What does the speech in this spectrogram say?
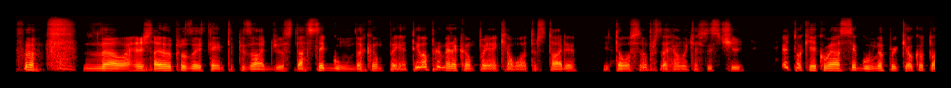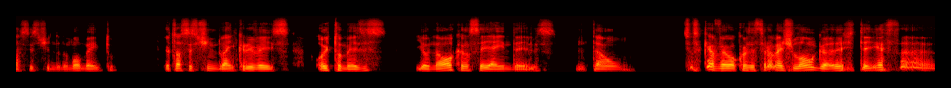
Não, a gente tá indo pros 80 episódios da segunda campanha. Tem uma primeira campanha, que é uma outra história, então você não precisa realmente assistir. Eu tô aqui recomendando a segunda, porque é o que eu tô assistindo no momento. Eu tô assistindo há incríveis oito meses, E eu não alcancei ainda eles. Então, se você quer ver uma coisa extremamente longa, a gente tem essa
